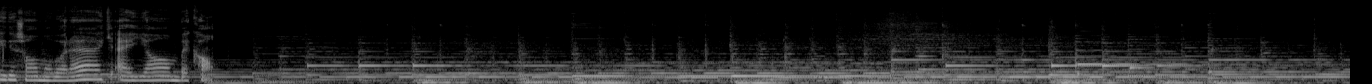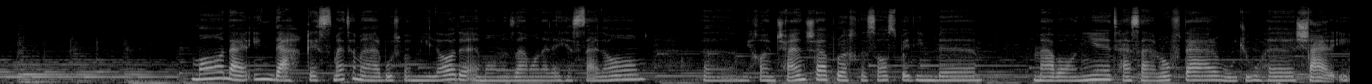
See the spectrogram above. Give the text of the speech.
عید شما مبارک ایام بکام ما در این ده قسمت مربوط به میلاد امام زمان علیه السلام می‌خوایم چند شب رو اختصاص بدیم به مبانی تصرف در وجوه شرعی.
